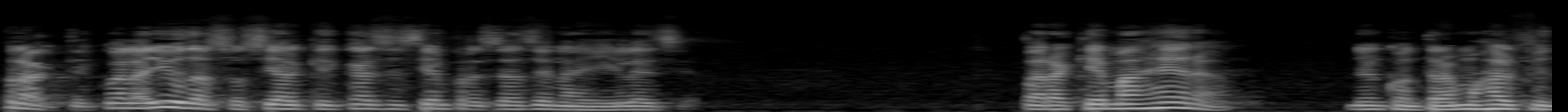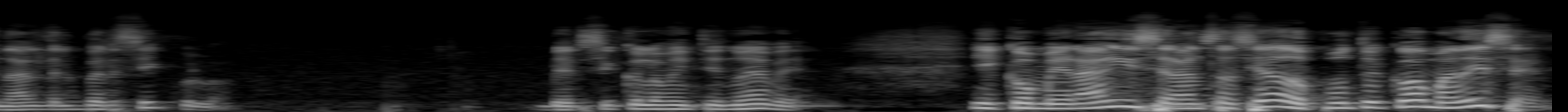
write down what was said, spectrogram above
Práctico, la ayuda social que casi siempre se hace en la iglesia. ¿Para qué más era? Lo encontramos al final del versículo. Versículo 29. Y comerán y serán saciados. Punto y coma, dice.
